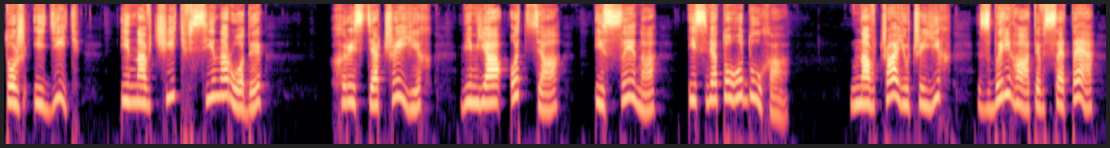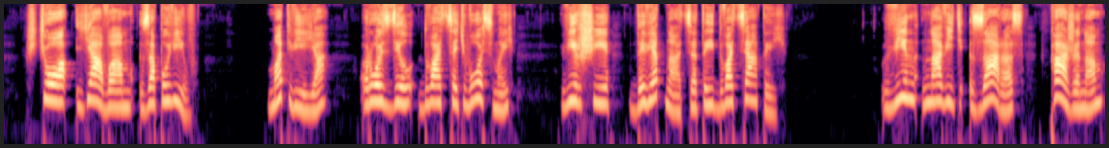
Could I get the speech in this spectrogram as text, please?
Тож ідіть і навчіть всі народи, хрестячи їх в ім'я Отця і Сина і Святого Духа, навчаючи їх зберігати все те, що я вам заповів. Матвія, розділ 28, вірші 19, 20. Він навіть зараз каже нам,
